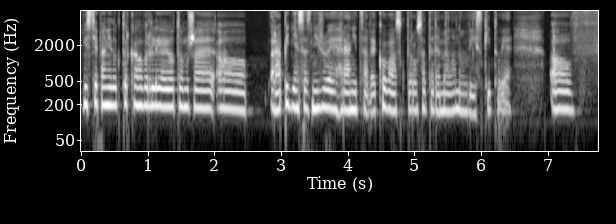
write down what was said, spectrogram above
Vy ste, pani doktorka, hovorili aj o tom, že o, rapidne sa znižuje hranica veková, s ktorou sa teda melanom vyskytuje. O, v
